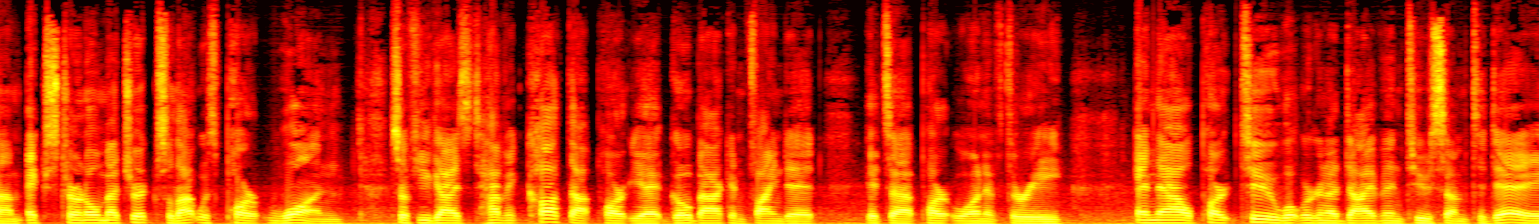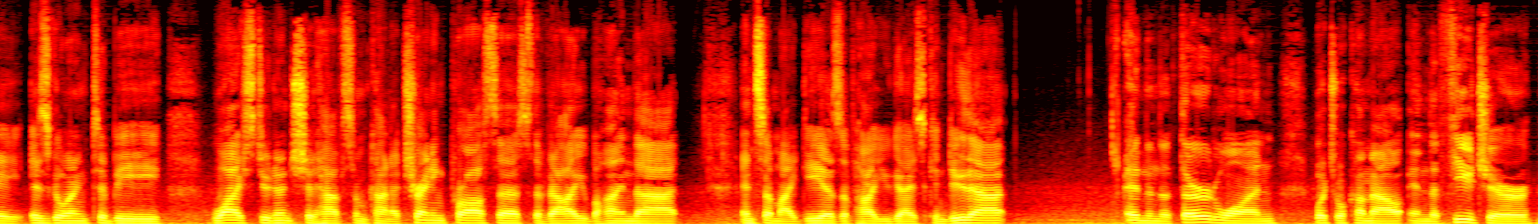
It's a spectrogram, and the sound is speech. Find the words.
um, external metrics. So that was part one. So if you guys haven't caught that part yet, go back and find it. It's uh, part one of three. And now, part two, what we're going to dive into some today is going to be why students should have some kind of training process, the value behind that, and some ideas of how you guys can do that. And then the third one, which will come out in the future,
